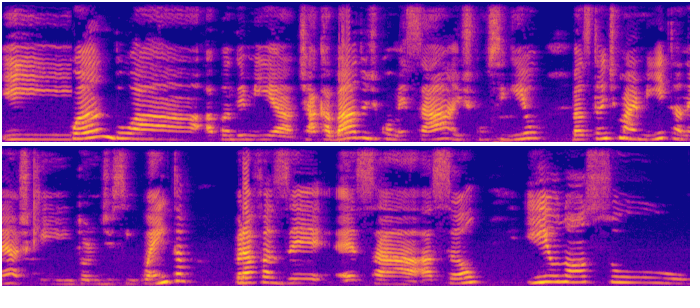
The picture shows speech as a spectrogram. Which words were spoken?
e quando a, a pandemia tinha acabado de começar, a gente conseguiu bastante marmita, né? Acho que em torno de 50, para fazer essa ação. E o nosso.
